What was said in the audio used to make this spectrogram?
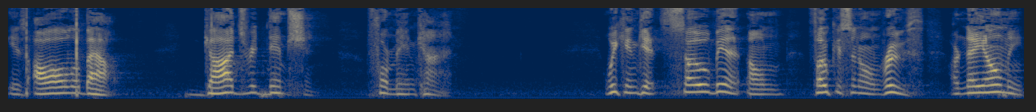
is all about God's redemption for mankind. We can get so bent on focusing on Ruth or Naomi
